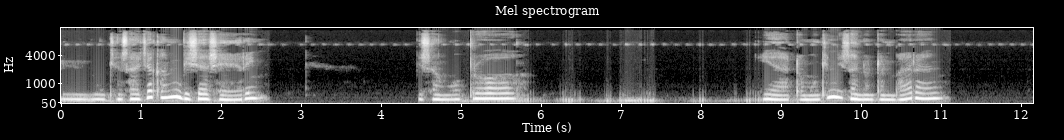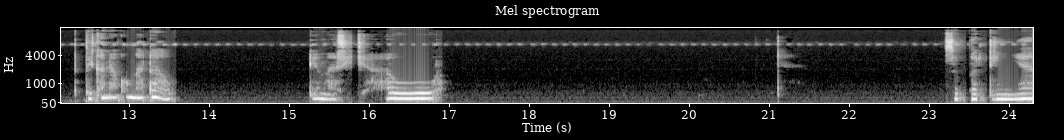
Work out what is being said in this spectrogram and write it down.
hmm, mungkin saja kami bisa sharing, bisa ngobrol ya atau mungkin bisa nonton bareng. Tapi kan aku nggak tahu. Dia masih jauh. Sepertinya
